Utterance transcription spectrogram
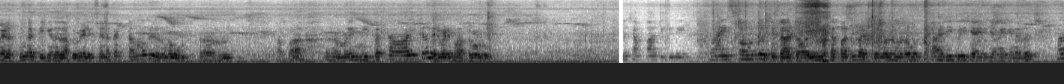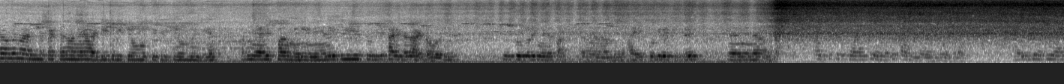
വിളക്കും കത്തിക്കണത്. അപ്പൊ വെളിച്ചെണ്ണ പെട്ടെന്ന് തീർന്നു പോകും. അപ്പൊ നമ്മൾ ഇനിയിപ്പോ താളിക്കണ പരിപാടി മാത്രമേ ഉള്ളൂ. ചപ്പാത്തിക്ക് റൈസ് പൗഡർ വെച്ചിട്ടാട്ടോ ഈ ചപ്പാത്തി പരത്തുമ്പോൾ നമ്മൾ അടി പിടിക്കാതിരിക്കാൻ വെക്കണത്. അത് നമ്മൾ നല്ല പെട്ടെന്ന് അങ്ങനെ അടി പിടിക്കോ ഒട്ടി പിടിക്കണമൊന്നുമില്ല അപ്പൊ ഞാനിപ്പോൾ അങ്ങനെയാണ്. ഞാൻ ഇത് യൂട്യൂബിൽ കണ്ടതാട്ടോ. ഒരു യൂട്യൂബർ ഇങ്ങനെ അരിപ്പൊടി വെച്ചിട്ട് ഇങ്ങനെ ഒട്ടി പിടിക്കാൻ ചെയ്യുന്നത് കണ്ടായിരുന്നു കേട്ടോ. അതിനുശേഷം ഞാൻ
